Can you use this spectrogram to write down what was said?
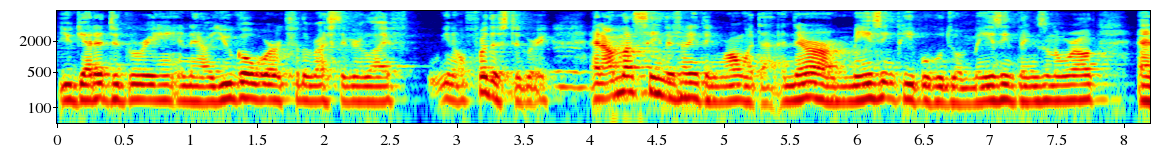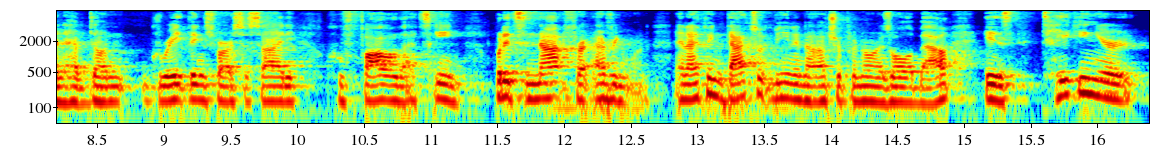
you get a degree, and now you go work for the rest of your life, you know, for this degree. Mm-hmm. And I'm not saying there's anything wrong with that. And there are amazing people who do amazing things in the world and have done great things for our society who follow that scheme. But it's not for everyone. And I think that's what being an entrepreneur is all about: is taking your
